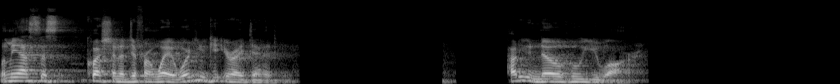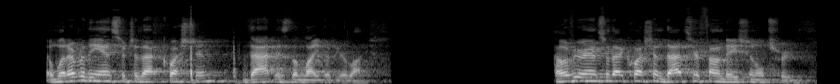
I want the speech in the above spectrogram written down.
Let me ask this question a different way. Where do you get your identity? How do you know who you are? And whatever the answer to that question, that is the light of your life. However, you answer that question, that's your foundational truth.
